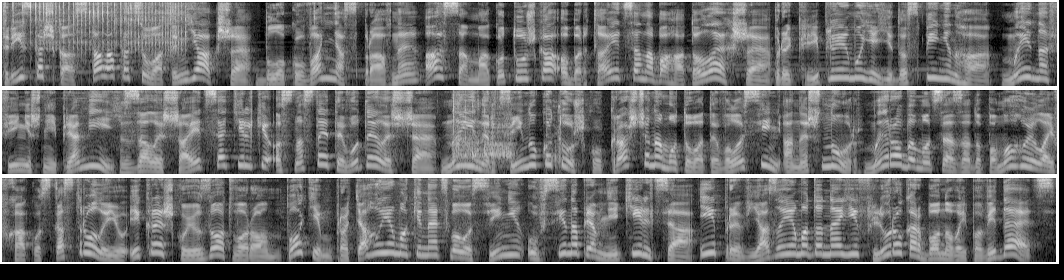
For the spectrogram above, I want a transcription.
Тріскачка стала працювати м'якше, блокування справне, а сама котушка обертається набагато легше. Прикріплюємо її до спінінга. Ми на фінішній прямій. Залишається тільки оснастити вудилище. На інерційну котушку краще намотувати волосінь, а не шнур. Ми робимо це за допомогою лайфхаку з каструлею і кришкою з отвором. Потім протягуємо кінець волосіні у всі напрямні заводні кільця і прив'язуємо до неї флюрокарбоновий повідець.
